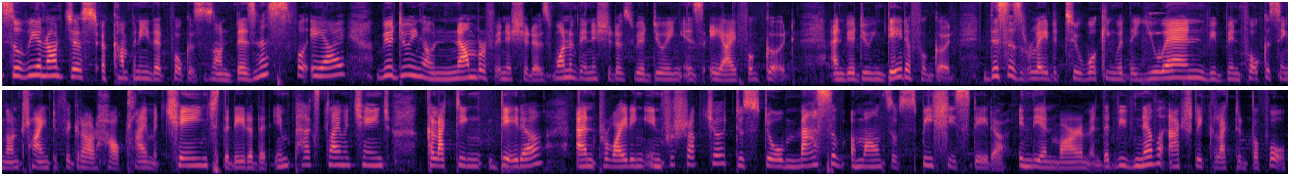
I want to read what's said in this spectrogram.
So we are not just a company that focuses on business for AI. We're doing a number of initiatives. One of the initiatives we're doing is AI for good, and we're doing data for good. This is related to working with the UN. We've been focusing on trying to figure out how climate change, the data that impacts climate change, collecting data and providing infrastructure to store massive amounts of species data in the environment that we've never actually collected before.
